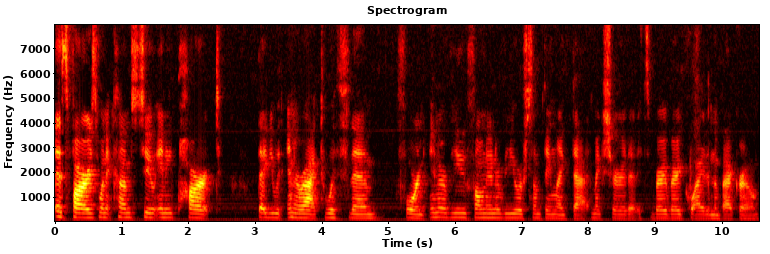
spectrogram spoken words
as far as when it comes to any part that you would interact with them for an interview, phone interview, or something like that. Make sure that it's very, very quiet in the background.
